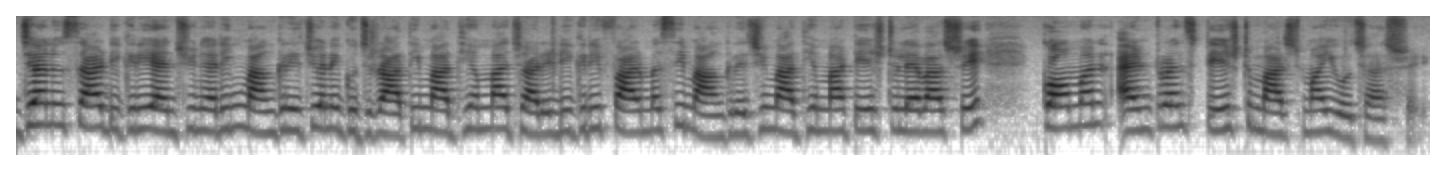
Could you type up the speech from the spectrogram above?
જે અનુસાર ડિગ્રી એન્જિનિયરિંગમાં અંગ્રેજી અને ગુજરાતી માધ્યમમાં જ્યારે ડિગ્રી ફાર્મસીમાં અંગ્રેજી માધ્યમમાં ટેસ્ટ લેવાશે, કોમન એન્ટ્રન્સ ટેસ્ટ માર્ચમાં યોજાશે.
